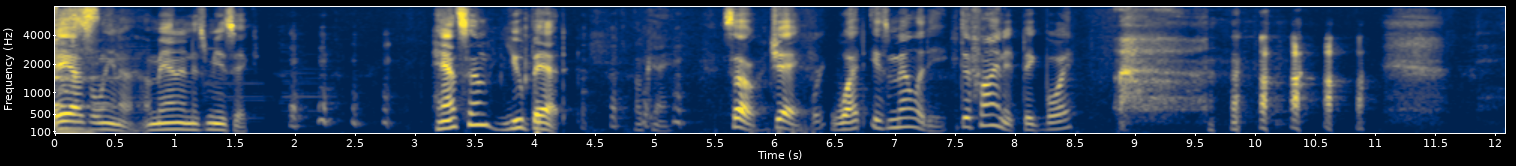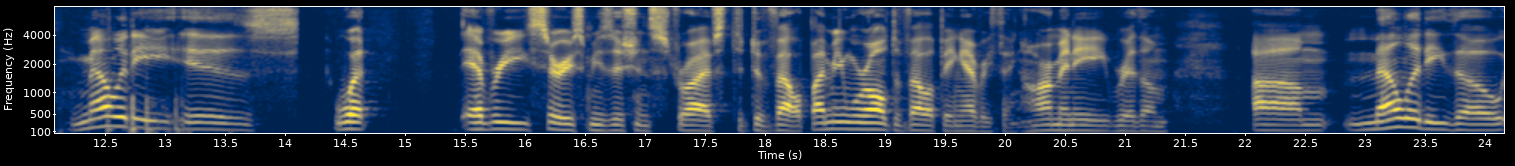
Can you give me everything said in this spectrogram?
Jay Azzolina, a man and his music. Handsome? You bet. Okay. So, Jay, what is melody? Define it, big boy. Melody is what every serious musician strives to develop. I mean, we're all developing everything harmony, rhythm. Um, melody, though,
